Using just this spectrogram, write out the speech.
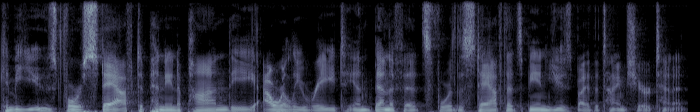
can be used for staff depending upon the hourly rate and benefits for the staff that's being used by the timeshare tenant.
